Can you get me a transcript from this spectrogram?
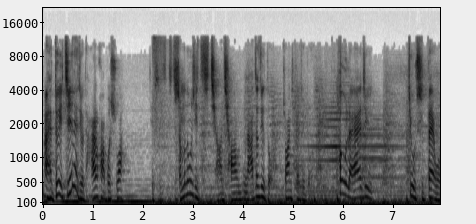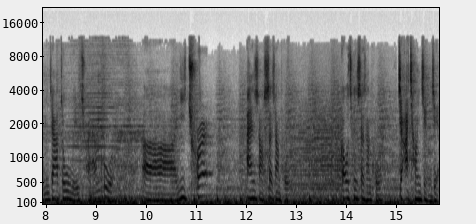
哎，对，进来就打，二话不说。就是什么东西抢抢拿着就走，装起来就走。后来就就是在我们家周围全部啊一圈安上摄像头，高清摄像头，加强警戒。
